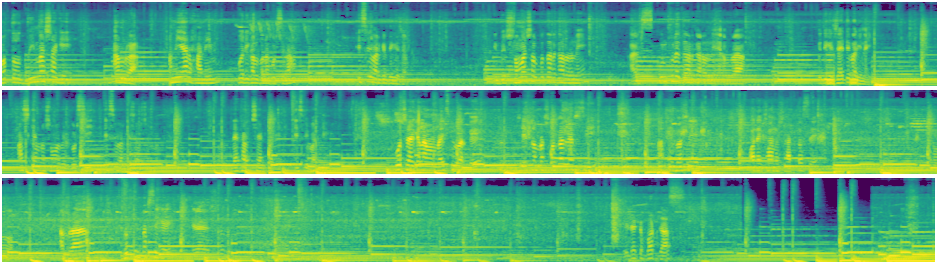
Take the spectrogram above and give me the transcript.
মাস আগে আমরা, আমি আর হালিম পরিকল্পনা করছিলাম এসপি মার্কেট দিকে যাব কিন্তু সময় স্বল্পতার কারণে আর স্কুল খুলে দেওয়ার কারণে আমরা ওইদিকে যাইতে পারি নাই। আজকে আমরা সময় বের করছি এসপি পার্কে যাওয়ার জন্য। দেখা হচ্ছে একবার এসপি পার্কে পৌঁছায় গেলাম আমরা এসপি পার্কে যেহেতু আমরা সকালে আসছি, আশেপাশে অনেক মানুষ হাঁটতেছে। আমরা এটা একটা বট গাছ।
